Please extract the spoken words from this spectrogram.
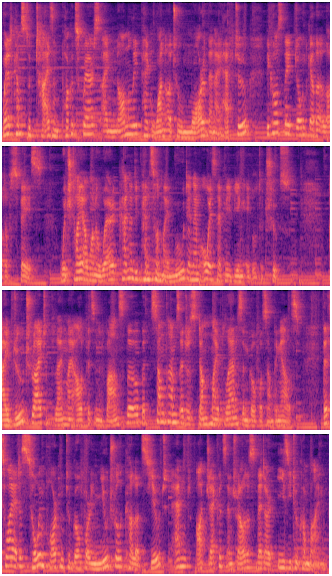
When it comes to ties and pocket squares, I normally pack one or two more than I have to, because they don't gather a lot of space. Which tie I wanna wear kinda depends on my mood and I'm always happy being able to choose. I do try to plan my outfits in advance though, but sometimes I just dump my plans and go for something else. That's why it is so important to go for a neutral colored suit and odd jackets and trousers that are easy to combine.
